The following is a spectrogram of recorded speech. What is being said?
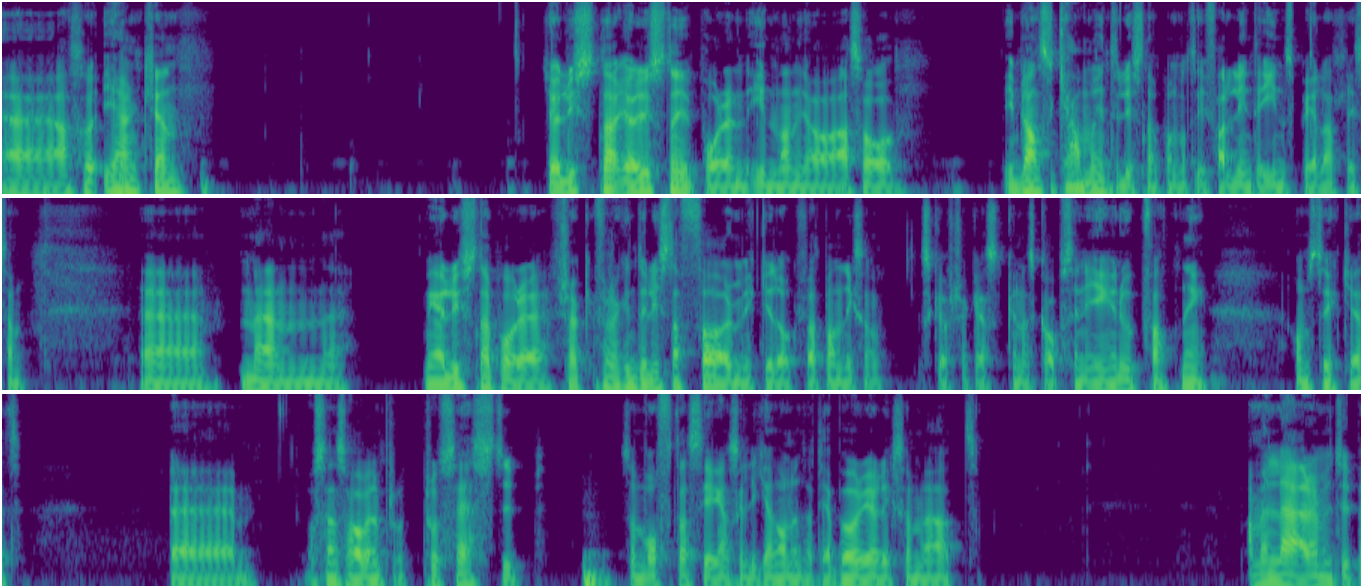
Uh, alltså egentligen... Jag lyssnar, jag lyssnar ju på den innan jag... Alltså, ibland så kan man inte lyssna på något ifall det inte är inspelat. Liksom. Eh, men, men jag lyssnar på det. försök, försöker inte lyssna för mycket dock för att man liksom ska försöka kunna skapa sin egen uppfattning om stycket. Eh, och sen så har vi en pro process typ som ofta ser ganska likadan ut. Att jag börjar liksom med att ja, men lära mig typ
